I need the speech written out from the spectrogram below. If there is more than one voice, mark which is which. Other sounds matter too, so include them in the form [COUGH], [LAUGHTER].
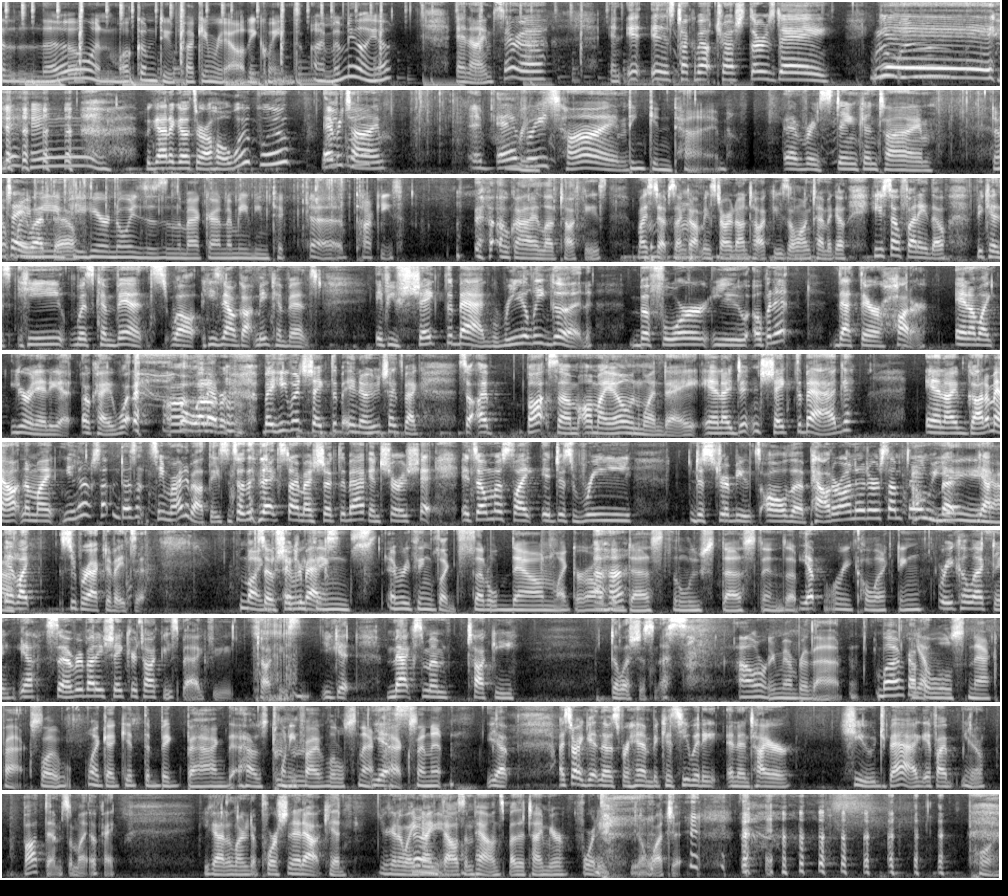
Speaker 1: Hello and welcome to Fucking Reality Queens. I'm Amelia.
Speaker 2: And I'm Sarah. And it is Talk About Trash Thursday. Yay!
Speaker 1: Hey. [LAUGHS]
Speaker 2: we got to go through a whole whoop whoop every time.
Speaker 1: Every,
Speaker 2: Every time.
Speaker 1: stinking time.
Speaker 2: Every stinking time.
Speaker 1: Don't
Speaker 2: tell you what,
Speaker 1: me
Speaker 2: though.
Speaker 1: if you hear noises in the background. I'm eating tic- uh, Takis. [LAUGHS]
Speaker 2: Oh God, I love Takis. My stepson got me started on Takis a long time ago. He's so funny though because he was convinced. Well, he's now got me convinced. If you shake the bag really good before you open it, that they're hotter. And I'm like, you're an idiot. Okay, what, [LAUGHS] uh, uh, whatever. Uh. But he would shake the, you know, he would shake the bag. So I bought some on my own one day, and I didn't shake the bag and I got them out, and I'm like, you know, something doesn't seem right about these. And so the [LAUGHS] next time I shook the bag, and sure as shit, it's almost like it just redistributes all the powder on it or something.
Speaker 1: Oh, yeah, yeah, yeah.
Speaker 2: It like super activates it.
Speaker 1: Like
Speaker 2: So shake your bags.
Speaker 1: everything's everything's like settled down, like or all
Speaker 2: Uh-huh.
Speaker 1: the dust, the loose dust ends up
Speaker 2: Yep.
Speaker 1: recollecting.
Speaker 2: Recollecting, yeah. So everybody, shake your Takis bag if you eat Takis. You get maximum Taki deliciousness.
Speaker 1: I'll remember that. Well, I've got
Speaker 2: Yeah.
Speaker 1: the little snack pack, so like I get the big bag that has 25 little snack
Speaker 2: Mm-hmm. Yes.
Speaker 1: packs in it.
Speaker 2: Yep. I started getting those for him because he would eat an entire huge bag if I, you know, bought them. So I'm like, okay, you got to learn to portion it out, kid. You're going to weigh
Speaker 1: Oh, yeah.
Speaker 2: 9,000 pounds by the time you're 40. you don't watch it. [LAUGHS]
